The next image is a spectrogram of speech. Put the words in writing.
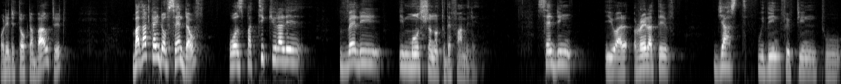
already talked about it. But that kind of send off was particularly very emotional to the family. Sending your relative just within 15 to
